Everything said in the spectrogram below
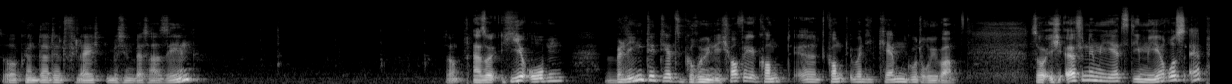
So könnt ihr das vielleicht ein bisschen besser sehen. So, also hier oben blinkt es jetzt grün. Ich hoffe, ihr kommt, äh, kommt über die Cam gut rüber. So, ich öffne mir jetzt die Merus-App.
